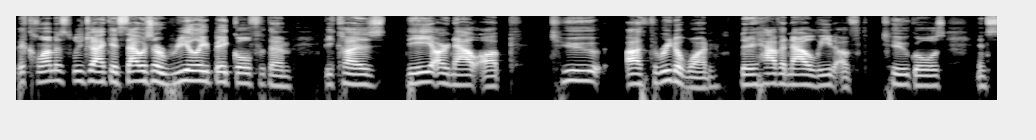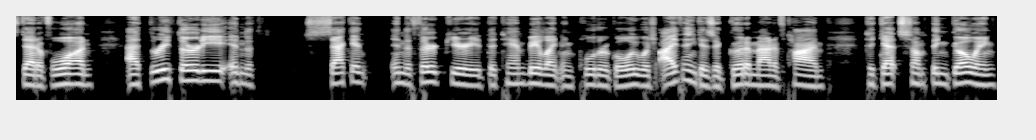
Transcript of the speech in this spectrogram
the Columbus Blue Jackets, that was a really big goal for them because they are now up two, uh, three to one. They have a now lead of two goals instead of one. At 3:30 in the second in the third period, the Tampa Bay Lightning pulled their goalie, which I think is a good amount of time to get something going.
